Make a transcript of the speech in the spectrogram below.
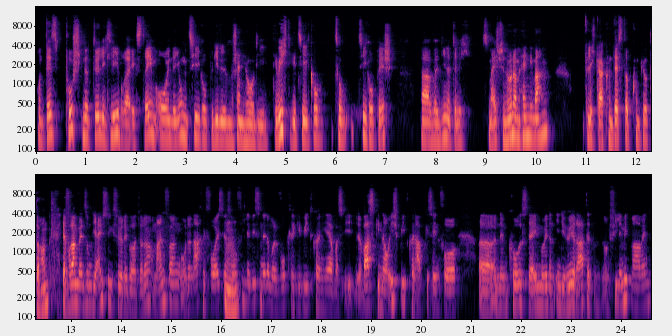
Und das pusht natürlich Libra extrem auch in der jungen Zielgruppe, die dann wahrscheinlich auch die, die wichtige Zielgruppe, Zielgruppe ist äh, weil die natürlich das meiste nur am Handy machen, vielleicht gar keinen Desktop-Computer haben. Ja, vor allem, wenn es um die Einstiegshürde geht, oder? Am Anfang oder nach wie vor ist ja mhm. so, viele wissen nicht einmal, wo kriege ich Bitcoin her, was, was genau ist Bitcoin, abgesehen von äh, einem Kurs, der immer wieder in die Höhe ratet und, und viele mitmachen.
